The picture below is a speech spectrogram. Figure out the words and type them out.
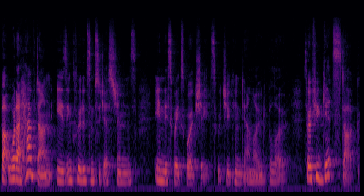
But what I have done is included some suggestions in this week's worksheets, which you can download below. So if you get stuck,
